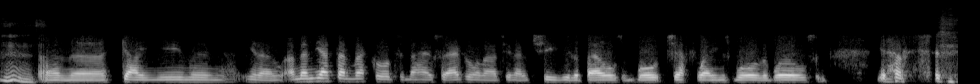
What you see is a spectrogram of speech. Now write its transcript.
Yes. and uh, Gary Numan, you know, and then you had them records in the house that everyone had, you know, Tubular Bells and War, Jeff Wayne's War of the Worlds, and you know, it's, just,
